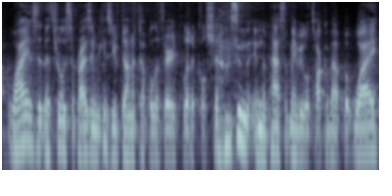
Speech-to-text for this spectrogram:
Why, is it that's really surprising because you've done a couple of very political shows in the in the past that maybe we'll talk about. But why?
